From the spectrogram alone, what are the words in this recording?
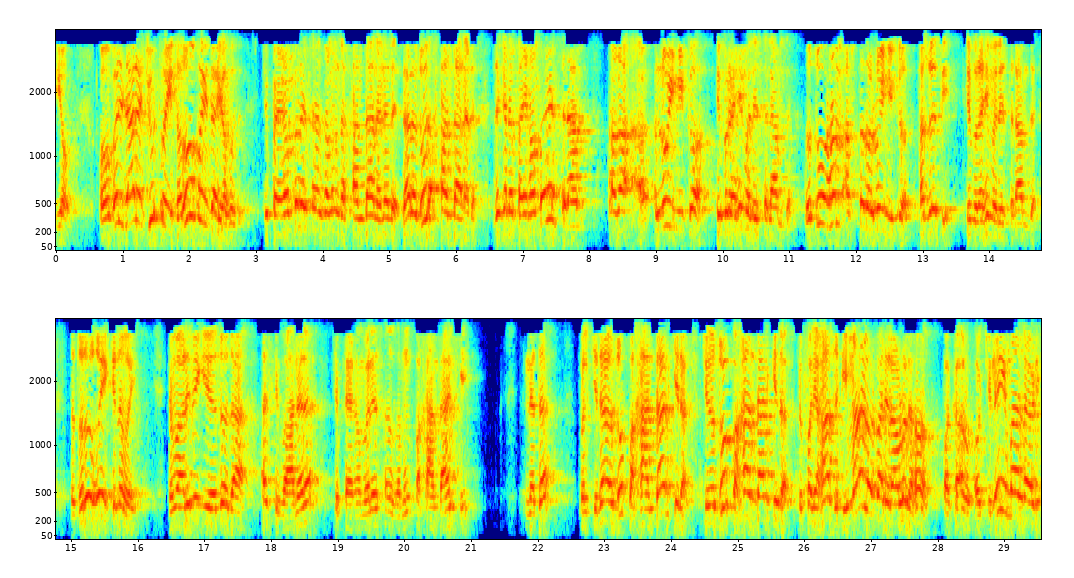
یو او بل دا له جوت وي دروغ وي دا يهود چې پیغمبر اسلام زمونږ د خاندان نه ده دا له دوه خاندان نه ده ځکه د پیغمبر اسلام هغه لوی نیکه ابراهيم عليه السلام ده نو دوه هم اختر لوی نیکه حضرت ابراهيم عليه السلام ده ته دروغ وي کنه وي نو معلومي کې دا اصلي وانه چې پیغمبر اسلام زمونږ په خاندان کې نه ده بلکې دا زو په خاندان کې ده چې زو په خاندان کې ده چې په لحاظ ایمان ور باندې راوړل ها پکارو او چې نه ایمان راوړي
